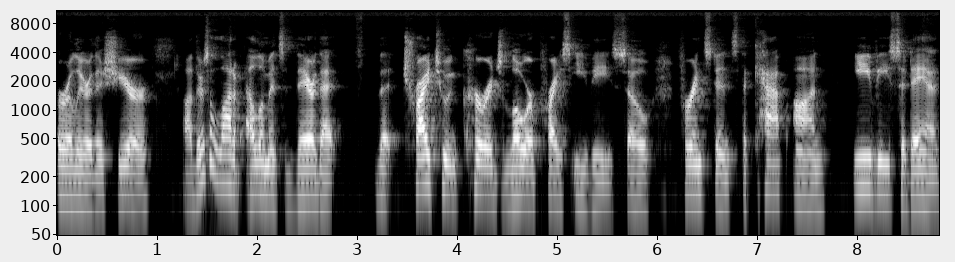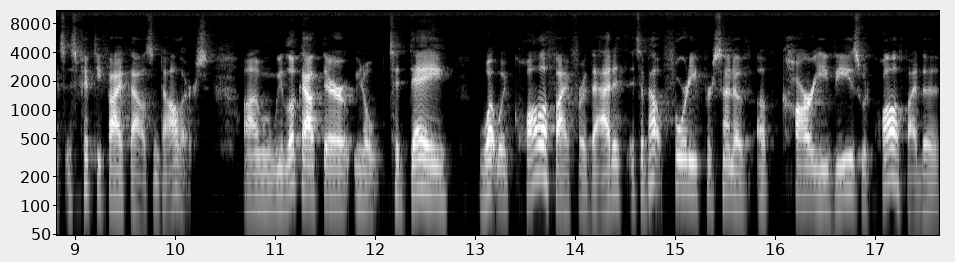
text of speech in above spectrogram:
earlier this year, uh, there's a lot of elements there that that try to encourage lower price EVs. So, for instance, the cap on EV sedans is fifty-five thousand uh, dollars. When we look out there, you know, today what would qualify for that, it, it's about 40% of, of car EVs would qualify. The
